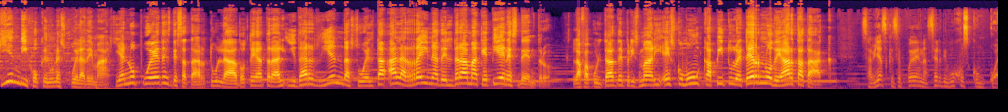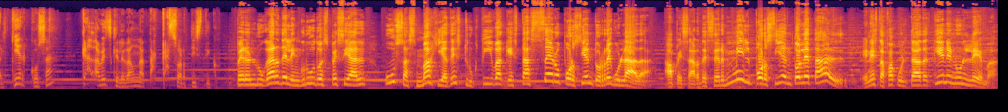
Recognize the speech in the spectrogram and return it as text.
¿Quién dijo que en una escuela de magia no puedes desatar tu lado teatral y dar rienda suelta a la reina del drama que tienes dentro? La facultad de Prismari es como un capítulo eterno de Art Attack. ¿Sabías que se pueden hacer dibujos con cualquier cosa? Cada vez que le da un atacazo artístico. Pero en lugar del engrudo especial, usas magia destructiva que está 0% regulada, a pesar de ser 1000% letal. En esta facultad tienen un lema,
